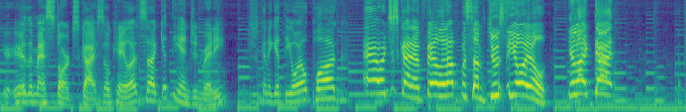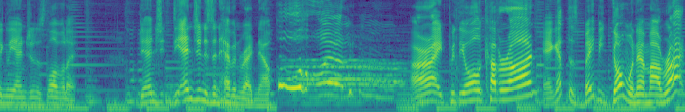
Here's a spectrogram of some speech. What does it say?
Here, here the mess starts, guys. Okay, let's uh, get the engine ready. We're just gonna get the oil plug. And we're just gonna fill it up with some juicy oil. You like that? I think the engine is loving it. The engine, the engine is in heaven right now. Oil. All right, put the oil cover on and get this baby going, am I right?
